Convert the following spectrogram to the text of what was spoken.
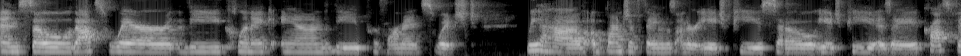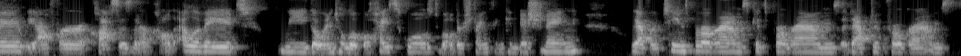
And so that's where the clinic and the performance, which we have a bunch of things under EHP. So, EHP is a CrossFit. We offer classes that are called Elevate. We go into local high schools, do all their strength and conditioning. We offer teens programs, kids programs, adaptive programs.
